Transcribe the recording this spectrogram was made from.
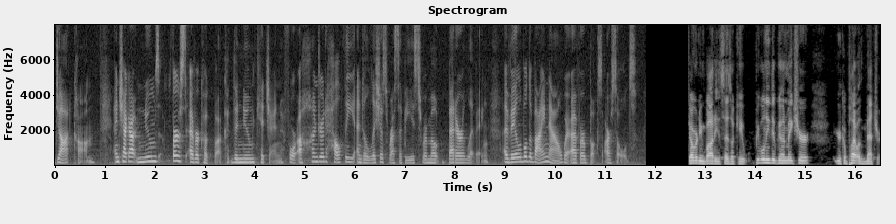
dot com and check out Noom's first ever cookbook, The Noom Kitchen, for a hundred healthy and delicious recipes to promote better living. Available to buy now wherever books are sold. Governing body that says, okay, people need to go and make sure you're compliant with Metrc.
